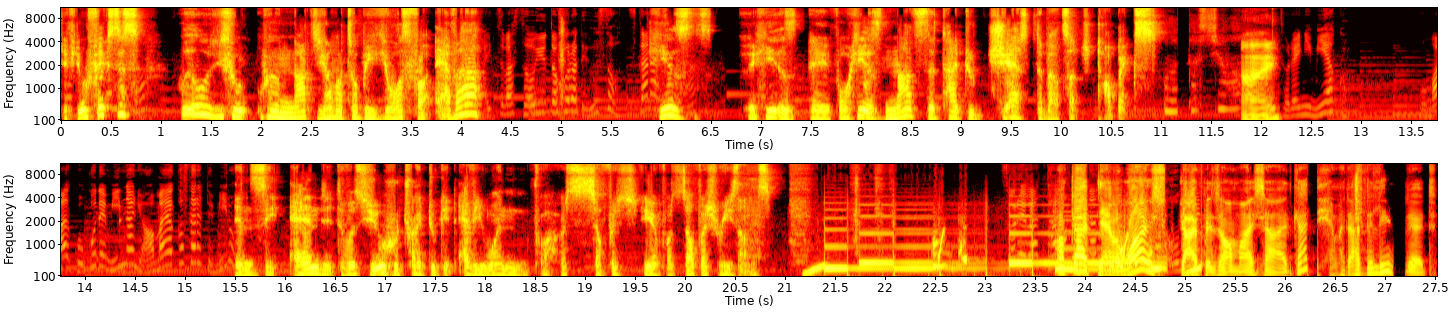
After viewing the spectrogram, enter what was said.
If you fix this, will you will not Yamato be yours forever? He is he is a for he is not the type to jest about such topics. I in the end, it was you who tried to get everyone for her selfish here for selfish reasons. Oh god damn it! Why is Skype is on my side? God damn it! I deleted it.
